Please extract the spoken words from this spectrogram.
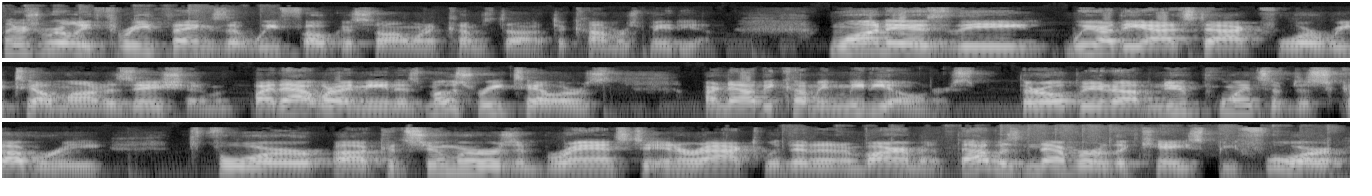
there's really three things that we focus on when it comes to, to commerce media. One is the we are the ad stack for retail monetization. By that, what I mean is most retailers are now becoming media owners. They're opening up new points of discovery for uh, consumers and brands to interact within an environment. That was never the case before,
